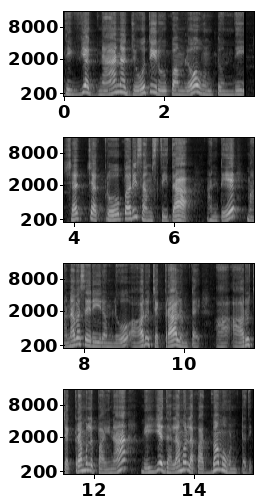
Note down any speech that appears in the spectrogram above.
దివ్య జ్ఞాన జ్యోతి రూపంలో ఉంటుంది. షట్చక్రోపరి సంస్థిత. అంటే మానవ శరీరంలో ఆరు చక్రాలుంటాయి. ఆ ఆరు చక్రముల పైన వెయ్యి దళముల పద్మము ఉంటుంది.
